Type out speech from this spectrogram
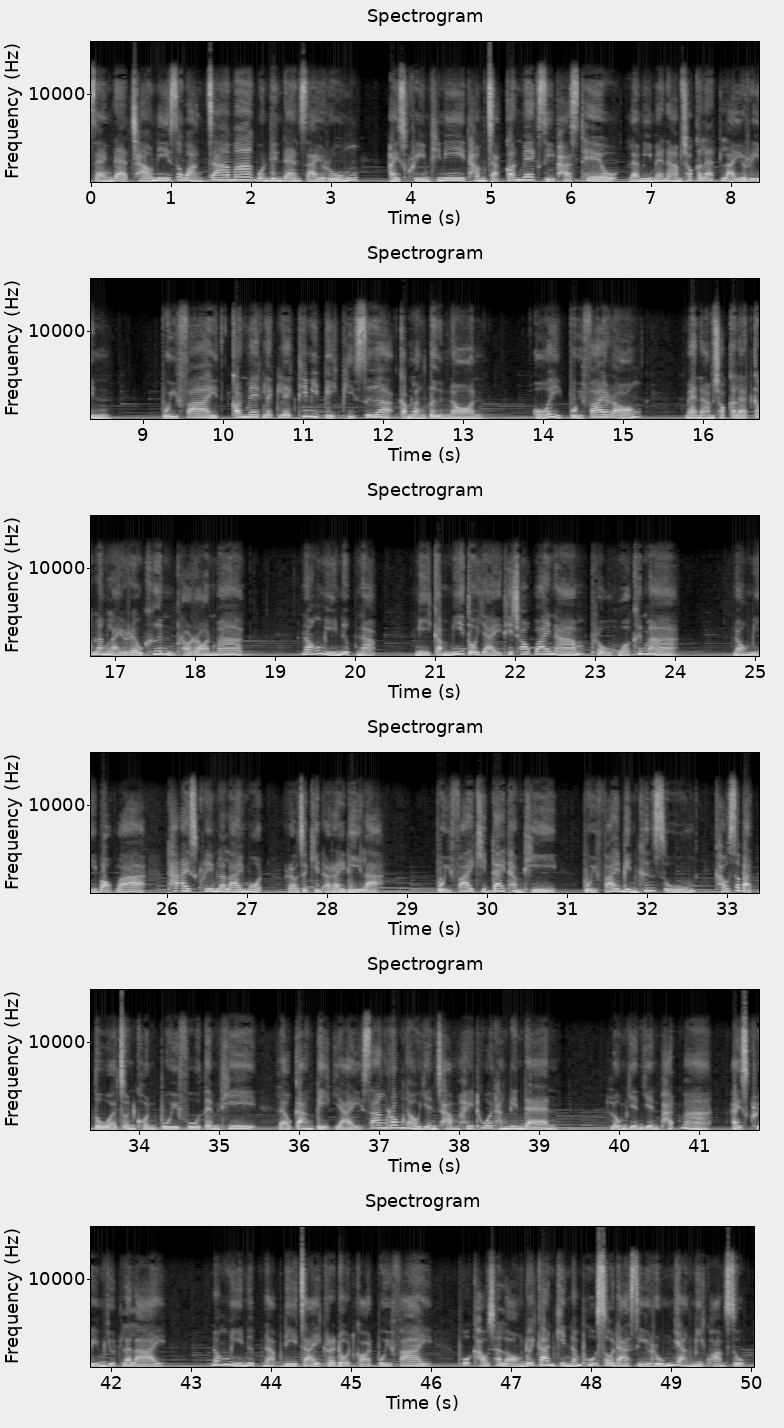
แสงแดดเช้านี้สว่างจ้ามากบนดินแดนสายรุง้ง ไอศครีมที่นี่ทำจากก้อนเมฆสีพาสเทล และมีแม่น้ำช็อกโกแลตไหลริน ปุ๋ยฝ้ายก้อนเมฆเล็กๆ ที่มีปีกผีเสื้อกำลังตื่นนอน โอ้ย ปุ๋ยฝ้ายร้อง แม่น้ำช็อกโกแลตกำลังไหลเร็วขึ้น เพราะร้อนมาก น้องหมีหนึบหนับ หมีกัมมี่ตัวใหญ่ที่ชอบว่ายน้ำโผล่หัวขึ้นมา น้องหมีบอกว่า ถ้าไอศครีมละลายหมด เราจะกินอะไรดีล่ะ ปุ๋ยฝ้ายคิดได้ทันที ปุ๋ยฝ้ายบินขึ้นสูง เขาสะบัดตัวจนขนปุยฟูเต็มที่ แล้วกางปีกใหญ่สร้างร่มเงาเย็นฉ่ำให้ทั่วทั้งดินแดน ลมเย็นๆพัดมา ไอศครีมหยุดละลาย น้องหมีหนึบหนับดีใจกระโดดกอดปุ๋ยฝ้าย พวกเขาฉลองด้วยการกินน้ำพุโซดาสีรุ้งอย่างมีความสุข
